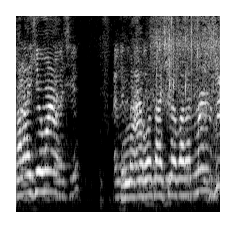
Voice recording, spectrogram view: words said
পালাইছে মা না হবে।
